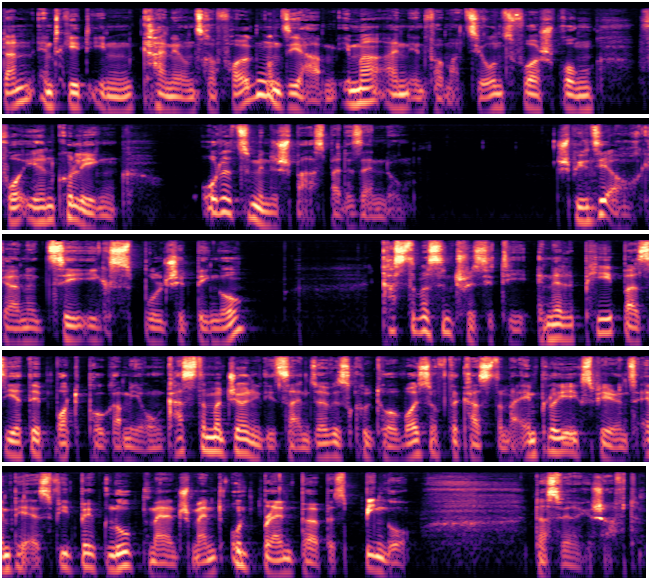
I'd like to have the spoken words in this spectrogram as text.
Dann entgeht Ihnen keine unserer Folgen und Sie haben immer einen Informationsvorsprung vor Ihren Kollegen oder zumindest Spaß bei der Sendung. Spielen Sie auch gerne CX Bullshit Bingo? Customer Centricity, NLP-basierte Bot-Programmierung, Customer Journey Design, Servicekultur, Voice of the Customer, Employee Experience, MPS, Feedback Loop Management und Brand Purpose. Bingo. Das wäre geschafft.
